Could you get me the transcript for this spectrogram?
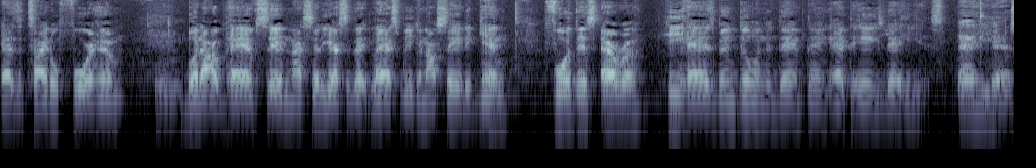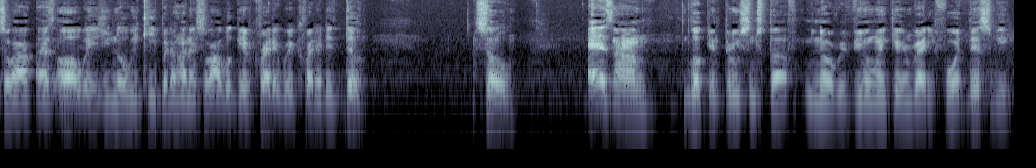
as a title for him. Mm-hmm. But I have said, and I said yesterday, last week, and I'll say it again. For this era, he has been doing the damn thing at the age that he is. That he has. So I, as always, you know, we keep it 100. So I will give credit where credit is due. So as I'm looking through some stuff, you know, reviewing, getting ready for this week,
